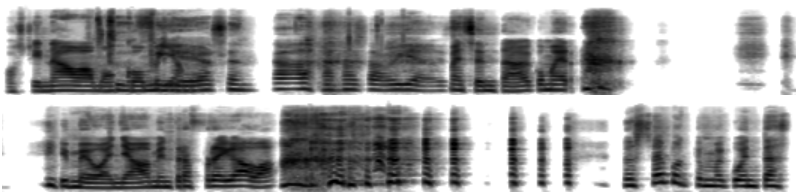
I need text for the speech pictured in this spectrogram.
cocinábamos, Tú comíamos sentada, no sabía eso. me sentaba a comer y me bañaba mientras fregaba. No sé por qué me cuentas,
